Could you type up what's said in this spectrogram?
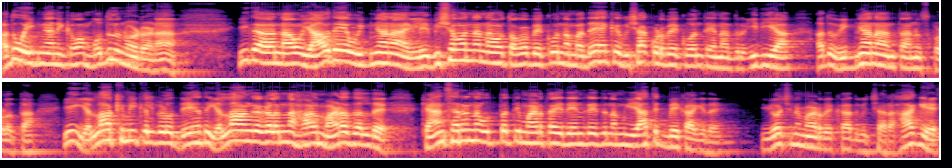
ಅದು ವೈಜ್ಞಾನಿಕವಾಗಿ ಮೊದಲು ನೋಡೋಣ. ಈಗ ನಾವು ಯಾವುದೇ ವಿಜ್ಞಾನ ಆಗಲಿ, ವಿಷವನ್ನು ನಾವು ತಗೋಬೇಕು, ನಮ್ಮ ದೇಹಕ್ಕೆ ವಿಷ ಕೊಡಬೇಕು ಅಂತ ಏನಾದರೂ ಇದೆಯಾ? ಅದು ವಿಜ್ಞಾನ ಅಂತ ಅನ್ನಿಸ್ಕೊಳುತ್ತಾ ಈ ಎಲ್ಲ ಕೆಮಿಕಲ್ಗಳು ದೇಹದ ಎಲ್ಲ ಅಂಗಗಳನ್ನು ಹಾಳು ಮಾಡೋದಲ್ಲದೆ ಕ್ಯಾನ್ಸರನ್ನು ಉತ್ಪತ್ತಿ ಮಾಡ್ತಾ ಇದೆ ಅಂದರೆ ಇದು ನಮಗೆ ಯಾತಕ್ಕೆ ಬೇಕಾಗಿದೆ? ಯೋಚನೆ ಮಾಡಬೇಕಾದ ವಿಚಾರ. ಹಾಗೆ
